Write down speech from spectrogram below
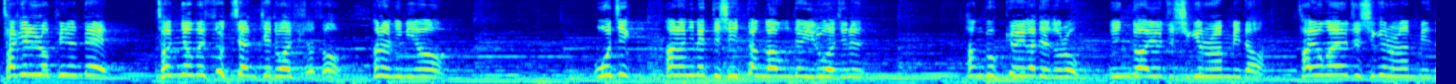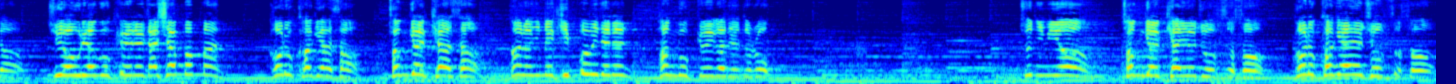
자기를 높이는데 전념을 쏟지 않게 도와주셔서 하나님이여 오직 하나님의 뜻이 이 땅 가운데 이루어지는 한국 교회가 되도록 인도하여 주시기 원합니다. 사용하여 주시기 원합니다. 주여 우리 한국 교회를 다시 한 번만 거룩하게 하사 정결케 하사 하나님의 기쁨이 되는 한국 교회가 되도록 주님이여 정결케 하여 주옵소서 거룩하게 하여 주옵소서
